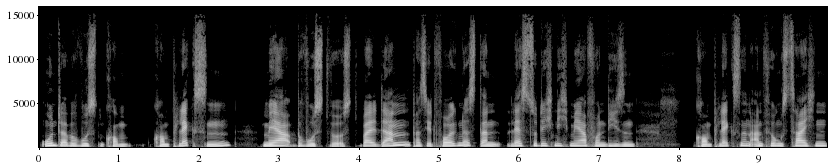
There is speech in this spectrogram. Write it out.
unterbewussten Kom Komplexen mehr bewusst wirst. Weil dann passiert Folgendes, dann lässt du dich nicht mehr von diesen komplexen, in Anführungszeichen,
